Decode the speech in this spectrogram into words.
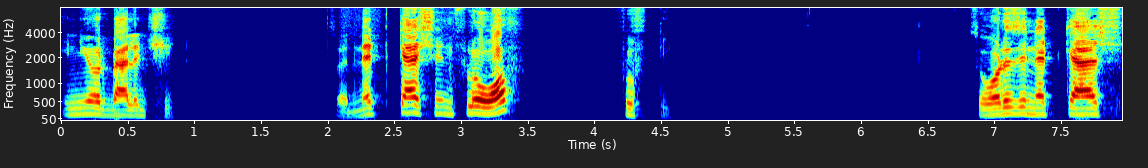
in your balance sheet. So, net cash inflow of 50. So, what is the net cash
